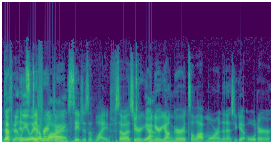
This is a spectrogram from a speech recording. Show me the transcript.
definitely it's like different a lot. during stages of life. So as you're yeah. when you're younger, it's a lot more, and then as you get older,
